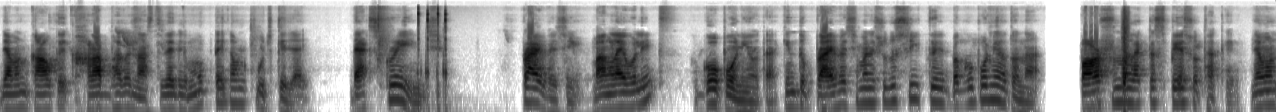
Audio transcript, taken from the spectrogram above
যেমন কাউকে খারাপভাবে নাচতে দেখলে মুখটাই কেমন কুচকে যায়। দ্যাটস ক্রিঞ্জ প্রাইভেসি বাংলায় বলি গোপনীয়তা। কিন্তু প্রাইভেসি মানে শুধু সিক্রেট বা গোপনীয়তা না। পার্সোনাল একটা স্পেসও থাকে। যেমন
